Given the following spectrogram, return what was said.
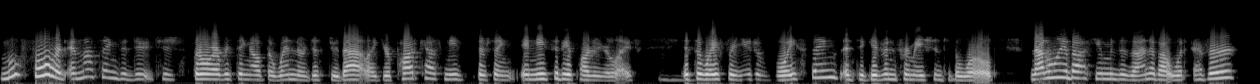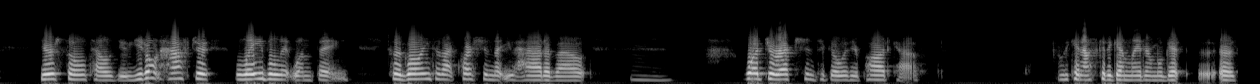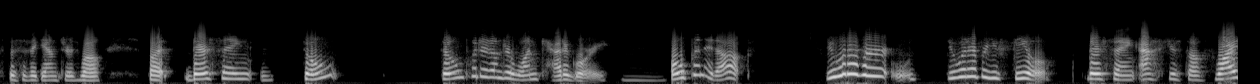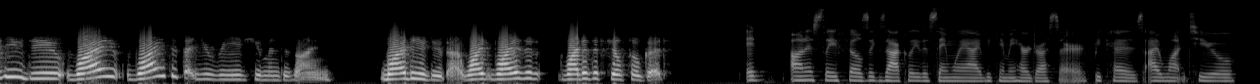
move forward. I'm not saying to do, to just throw everything out the window, just do that. Like your podcast needs, they're saying it needs to be a part of your life. Mhm. It's a way for you to voice things and to give information to the world, not only about human design, about whatever your soul tells you. You don't have to label it one thing. So, going to that question that you had about Mm. what direction to go with your podcast, we can ask it again later and we'll get a specific answer as well. But they're saying don't don't put it under one category Mm. open it up. Do whatever do whatever you feel. They're saying, ask yourself, why do you do why why is it that you read human design? Why do you do that? Why why is it why does it feel so good? It honestly feels exactly the same way I became a hairdresser because I want to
